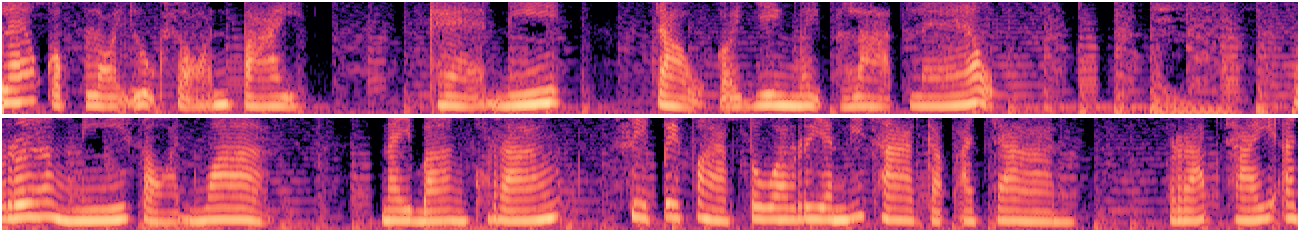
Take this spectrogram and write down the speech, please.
แล้วก็ปล่อยลูกศรไป แค่นี้ เจ้าก็ยิงไม่พลาดแล้ว เรื่องนี้สอนว่า ในบางครั้งสิทธิ์ไปฝากตัวเรียนวิชากับอาจารย์ รับใช้อา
